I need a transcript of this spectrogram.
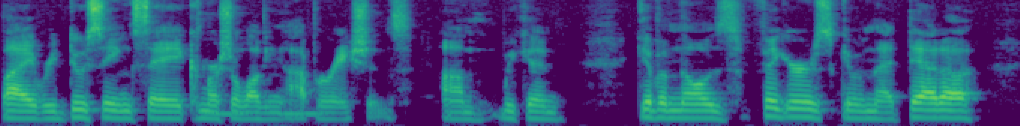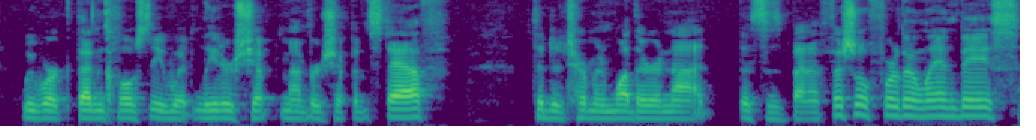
by reducing, say, commercial logging operations. Um, we can give them those figures, give them that data. We work then closely with leadership, membership, and staff to determine whether or not this is beneficial for their land base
